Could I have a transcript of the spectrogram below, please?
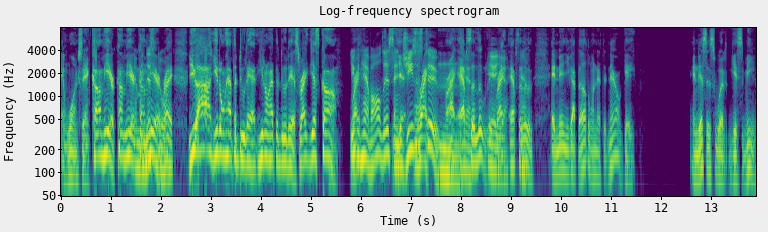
and one saying, "Come here, come here, Come in come here," door. right? You ah, you don't have to do that. You don't have to do this, right? Just come. You right? can have all this and Yeah, Jesus right, too. Right, Mm. Yeah. absolutely, Yeah, right, absolutely. And then you got the other one at the narrow gate, and this is what gets me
